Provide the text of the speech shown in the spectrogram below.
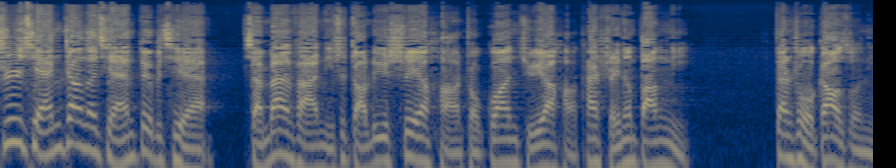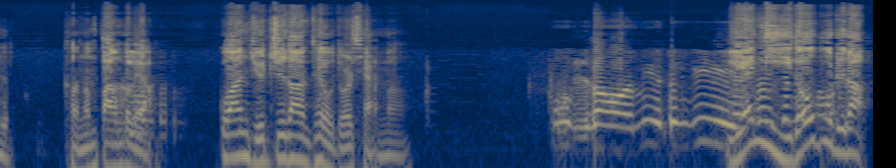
之前挣的钱，对不起，想办法，你是找律师也好，找公安局也好，看谁能帮你。但是我告诉你，可能帮不了。公安局知道他有多少钱吗？不知道啊，没有登记。连你都不知道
